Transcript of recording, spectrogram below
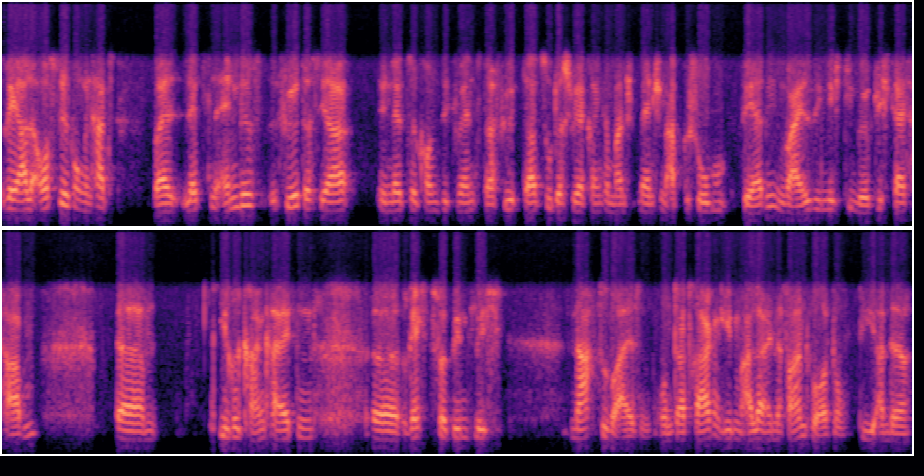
reale Auswirkungen hat, weil letzten Endes führt das ja in letzter Konsequenz dafür, dazu, dass schwerkranke Menschen abgeschoben werden, weil sie nicht die Möglichkeit haben, ähm, ihre Krankheiten äh, rechtsverbindlich nachzuweisen. Und da tragen eben alle eine Verantwortung, die an der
